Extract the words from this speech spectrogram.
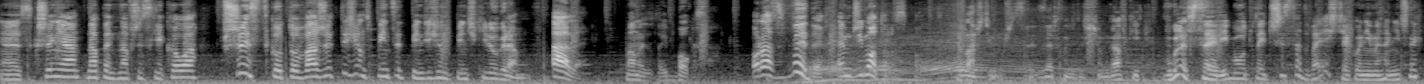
e, skrzynia, napęd na wszystkie koła. Wszystko to waży 1555 kg. Ale mamy tutaj boksa oraz wydech MG Motorsport. Zobaczcie, muszę sobie zerknąć do ściągawki. W ogóle w serii było tutaj 320 koni mechanicznych.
